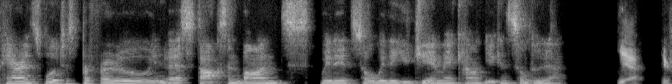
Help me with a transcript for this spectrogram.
parents will just prefer to invest stocks and bonds with it. So with a UGMA account, you can still do that. Yeah, you're,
